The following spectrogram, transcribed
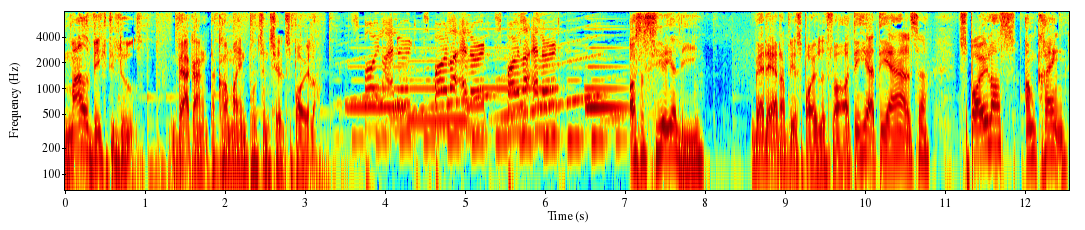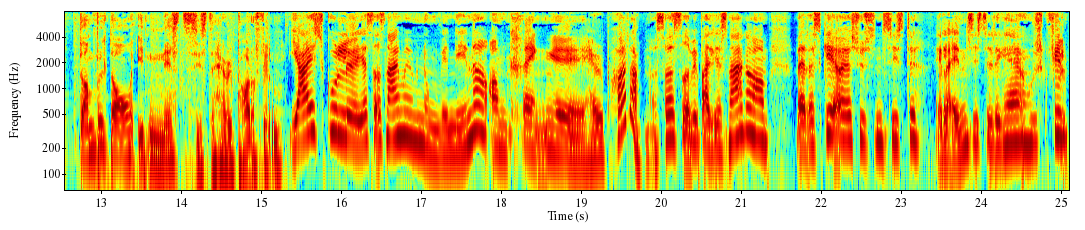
meget vigtig lyd, hver gang der kommer en potentiel spoiler. Spoiler alert, spoiler alert, spoiler alert. Og så siger jeg lige, hvad det er, der bliver spoilet for. Og det her, det er altså spoilers omkring Dumbledore i den næst sidste Harry Potter-film. Jeg skulle, jeg sad og snakkede med nogle veninder omkring øh, Harry Potter, og så sidder vi bare lige og snakker om, hvad der sker, og jeg synes den sidste, eller anden sidste, det kan jeg huske, film,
